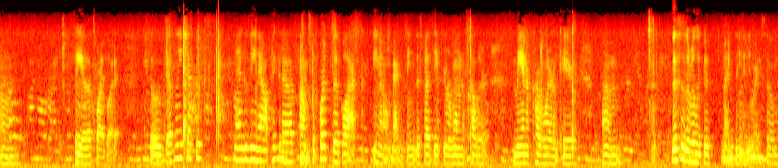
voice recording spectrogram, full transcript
Um, so, yeah, that's why I bought it. So, definitely check this magazine out, pick it up. Um, support the black, you know, magazines, especially if you're a woman of color, man of color, I don't care. Um, this is a really good magazine anyway, so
